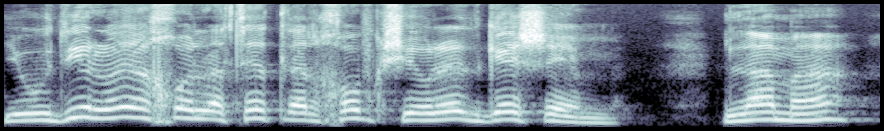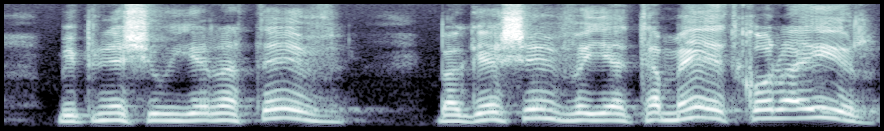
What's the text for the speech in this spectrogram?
יהודי לא יכול לצאת לרחוב כשיורד גשם. למה? מפני שהוא ירטב בגשם ויטמא את כל העיר.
